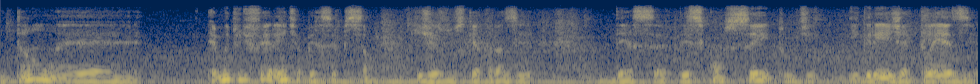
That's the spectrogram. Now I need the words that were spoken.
Então, é, é muito diferente a percepção que Jesus quer trazer dessa, desse conceito de igreja, eclésia.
